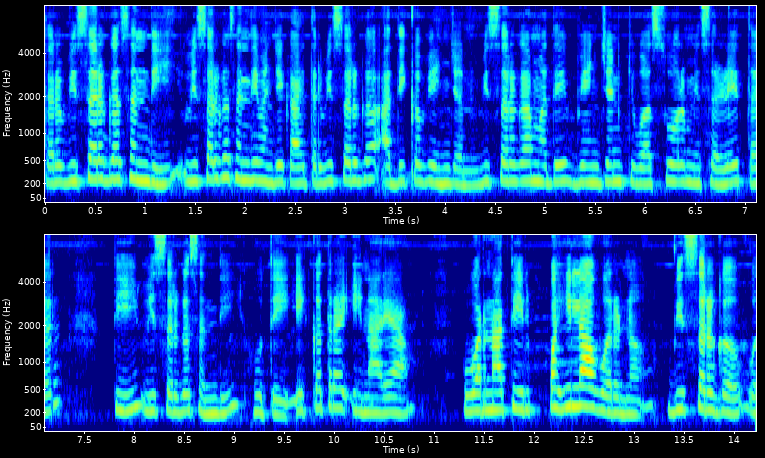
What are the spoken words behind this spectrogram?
तर विसर्ग संधी विसर्ग संधी म्हणजे काय? तर विसर्ग अधिक व्यंजन विसर्गामध्ये व्यंजन किंवा स्वर मिसळले तर ती विसर्ग संधी होते. एकत्र येणाऱ्या वर्णातील पहिला वर्ण विसर्ग व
